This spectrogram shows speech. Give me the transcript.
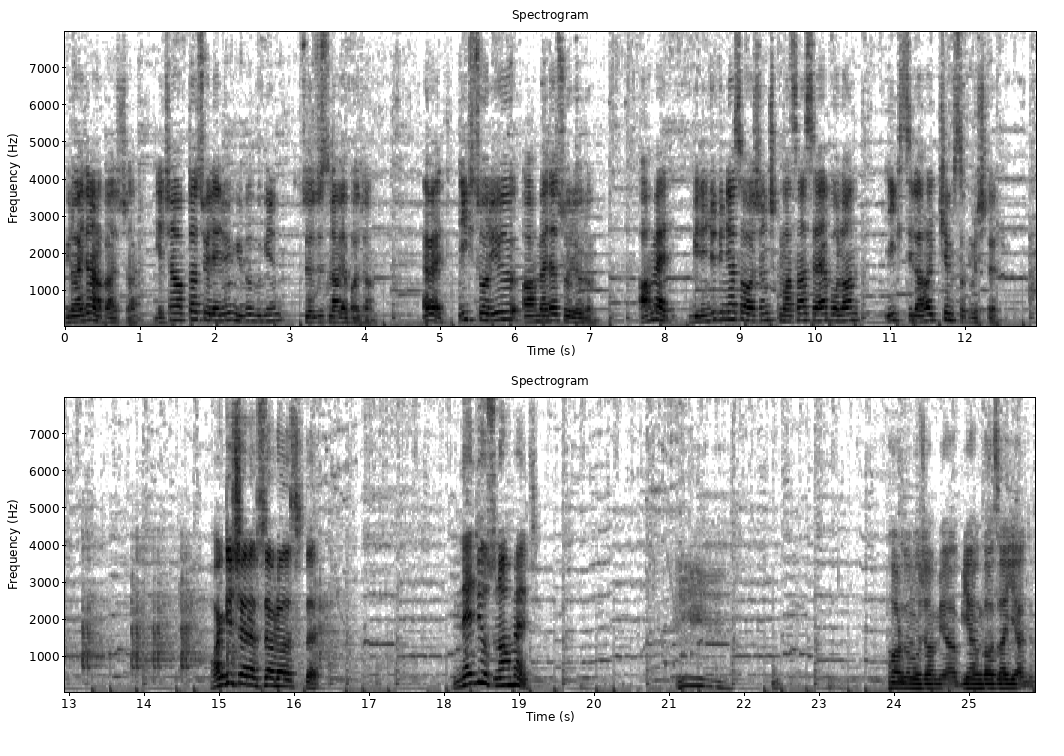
Günaydın arkadaşlar. Geçen hafta söylediğim gibi bugün sözlü sınav yapacağım. Evet, ilk soruyu Ahmet'e soruyorum. Ahmet, Birinci Dünya Savaşı'nın çıkmasına sebep olan ilk silahı kim sıkmıştır? Hangi şerefsiz evladı sıktı? Ne diyorsun Ahmet? Pardon hocam ya, bir an gaza geldim.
